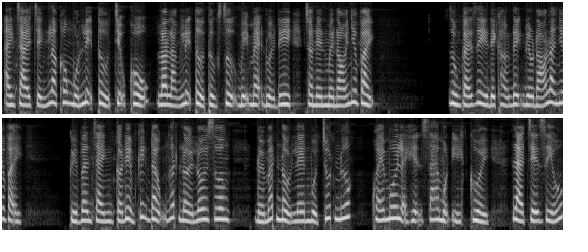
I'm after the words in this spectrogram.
Anh trai chính là không muốn lị tử chịu khổ, lo lắng lị tử thực sự bị mẹ đuổi đi cho nên mới nói như vậy. Dùng cái gì để khẳng định điều đó là như vậy? Quý Vân Tranh có điểm kích động ngất lời lôi dương, đôi mắt nổi lên một chút nước, khóe môi lại hiện ra một ý cười, là chế giếu,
